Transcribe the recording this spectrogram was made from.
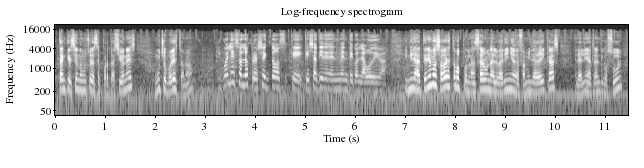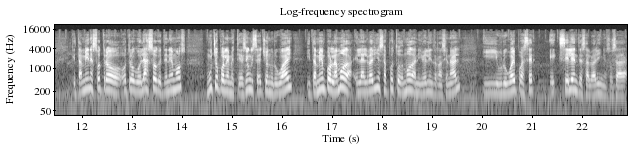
están creciendo mucho las exportaciones, mucho por esto, ¿no? ¿Cuáles son los proyectos que, ya tienen en mente con la bodega? Y mira, tenemos ahora estamos por lanzar un albariño de familia Deicas en la línea Atlántico Sur, que también es otro, otro golazo que tenemos, mucho por la investigación que se ha hecho en Uruguay y también por la moda. El albariño se ha puesto de moda a nivel internacional y Uruguay puede hacer excelentes albariños, o sea,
